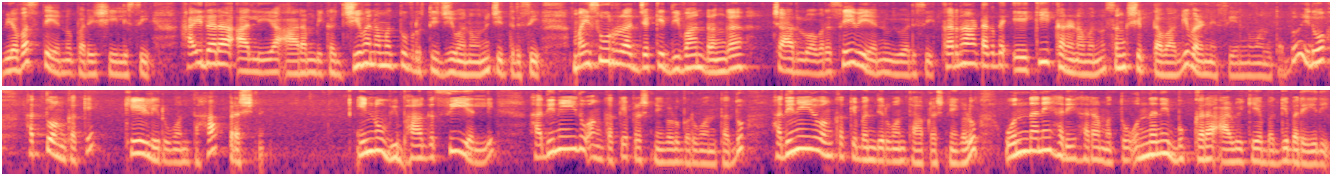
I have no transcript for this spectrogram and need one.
ವ್ಯವಸ್ಥೆಯನ್ನು ಪರಿಶೀಲಿಸಿ, ಹೈದರ ಅಲಿಯ ಆರಂಭಿಕ ಜೀವನ ಮತ್ತು ವೃತ್ತಿ ಜೀವನವನ್ನು ಚಿತ್ರಿಸಿ, ಮೈಸೂರು ರಾಜ್ಯಕ್ಕೆ ದಿವಾನ್ ರಂಗಚಾರ್ಲು ಅವರ ಸೇವೆಯನ್ನು ವಿವರಿಸಿ, ಕರ್ನಾಟಕದ ಏಕೀಕರಣವನ್ನು ಸಂಕ್ಷಿಪ್ತವಾಗಿ ವರ್ಣಿಸಿ ಎನ್ನುವಂಥದ್ದು. ಇದು ಹತ್ತು ಅಂಕಕ್ಕೆ ಕೇಳಿರುವಂತಹ ಪ್ರಶ್ನೆ. ಇನ್ನು ವಿಭಾಗ ಸಿಯಲ್ಲಿ ಹದಿನೈದು ಅಂಕಕ್ಕೆ ಪ್ರಶ್ನೆಗಳು ಬರುವಂಥದ್ದು. ಹದಿನೈದು ಅಂಕಕ್ಕೆ ಬಂದಿರುವಂತಹ ಪ್ರಶ್ನೆಗಳು ಒಂದನೇ ಹರಿಹರ ಮತ್ತು ಒಂದನೇ ಬುಕ್ಕರ ಆಳ್ವಿಕೆಯ ಬಗ್ಗೆ ಬರೆಯಿರಿ.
